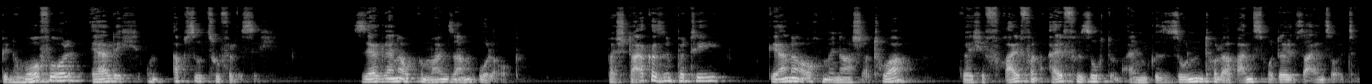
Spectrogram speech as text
Bin humorvoll, ehrlich und absolut zuverlässig. Sehr gerne auch gemeinsam Urlaub. Bei starker Sympathie gerne auch Ménage à trois, welche frei von Eifersucht und einem gesunden Toleranzmodell sein sollte.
